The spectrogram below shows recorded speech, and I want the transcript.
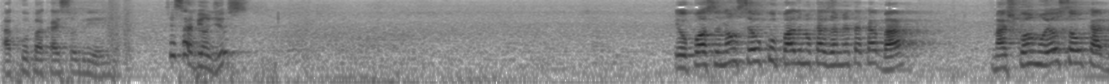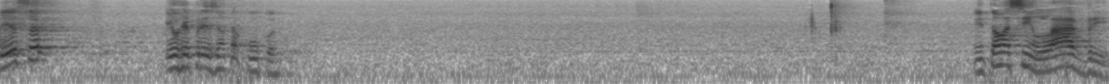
a culpa cai sobre ele. Vocês sabiam disso? Eu posso não ser o culpado do meu casamento acabar, mas como eu sou o cabeça, eu represento a culpa. Então, assim, lavre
